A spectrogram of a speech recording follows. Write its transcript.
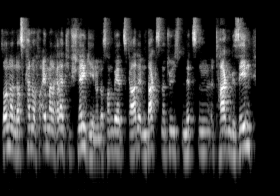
sondern das kann auf einmal relativ schnell gehen. Und das haben wir jetzt gerade im DAX natürlich in den letzten Tagen gesehen,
